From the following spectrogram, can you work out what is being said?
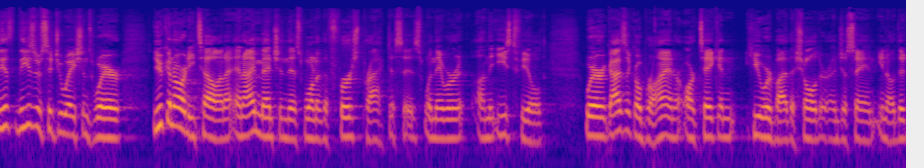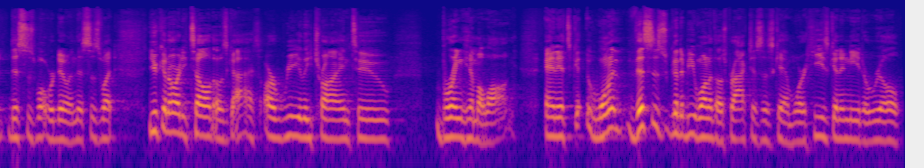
th- these are situations where you can already tell, and I, and I mentioned this one of the first practices when they were on the East Field, where guys like O'Brien are, are taking Huard by the shoulder and just saying, you know, th- this is what we're doing. This is what you can already tell those guys are really trying to bring him along and it's one. Of, this is going to be one of those practices, Kim, where he's going to need a real,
